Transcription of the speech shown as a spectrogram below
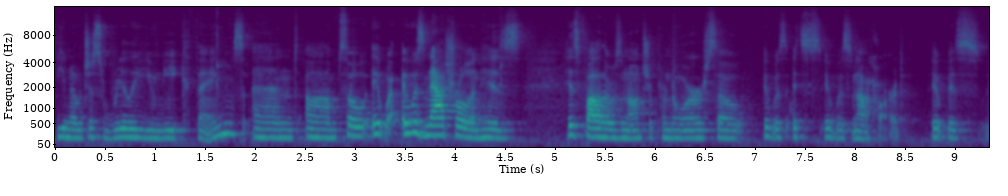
you know just really unique things, and um, so it it was natural. And his his father was an entrepreneur, so it was it's it was not hard. It was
